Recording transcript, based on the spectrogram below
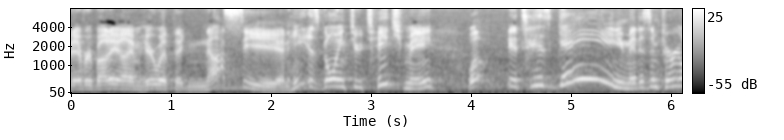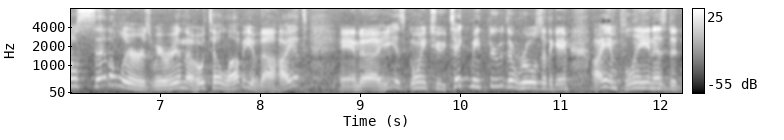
right, everybody, I'm here with Ignacy, and he is going to teach me, well, it's his game. It is Imperial Settlers. We are in the hotel lobby of the Hyatt, and uh, he is going to take me through the rules of the game. I am playing as the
